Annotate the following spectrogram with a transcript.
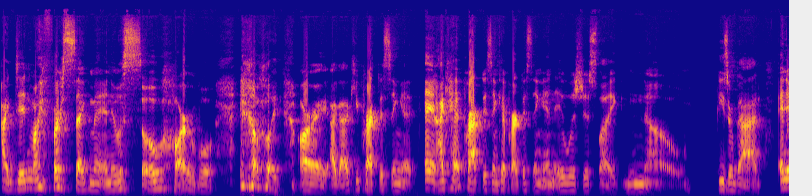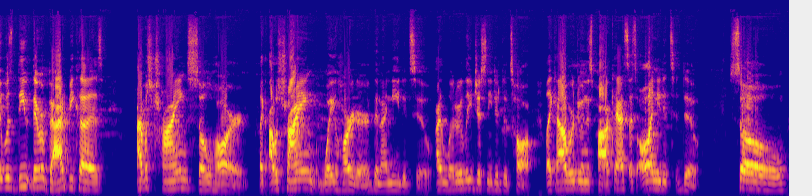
I did my first segment and it was so horrible. And I'm like, all right, I gotta keep practicing it. And I kept practicing, kept practicing, and it was just like, no, these are bad. And it was the, they were bad because I was trying so hard. Like I was trying way harder than I needed to. I literally just needed to talk. Like how we're doing this podcast, that's all I needed to do. So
